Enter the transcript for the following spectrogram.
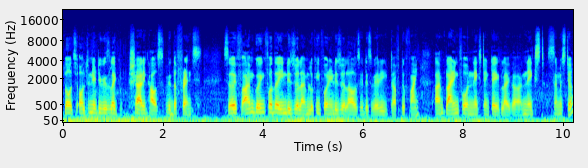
Clothes alternative is like sharing house with the friends. So if I'm going for the individual, I'm looking for individual house. It is very tough to find. I'm planning for next intake, like uh, next semester,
